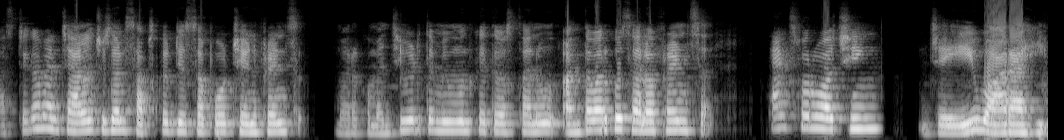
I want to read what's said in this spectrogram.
ఫస్ట్గా మన ఛానల్ చూసారు సబ్స్క్రైబ్ చేసి సపోర్ట్ చేయండి ఫ్రెండ్స్. మరొక మంచి వీడియోతో మీ ముందుకైతే వస్తాను. అంతవరకు సెలవు ఫ్రెండ్స్. థ్యాంక్స్ ఫర్ వాచింగ్. జై వారాహి.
